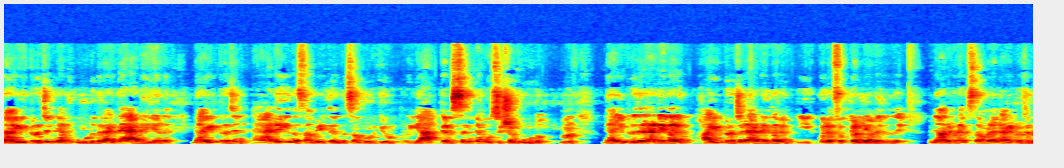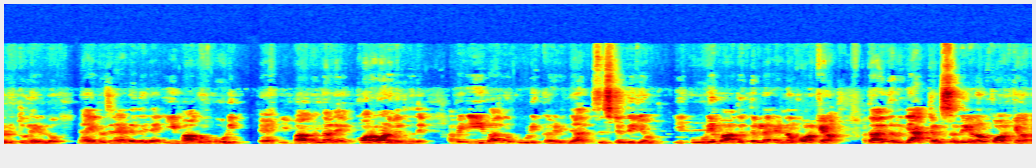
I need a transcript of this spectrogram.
നൈട്രജൻ ഞാൻ കൂടുതലായിട്ട് ആഡ് ചെയ്യാണ്. നൈട്രജൻ ആഡ് ചെയ്യുന്ന സമയത്ത് എന്ത് സംഭവിക്കും? റിയാക്ടൻസിന്റെ പൊസിഷൻ കൂടും. നൈട്രജൻ ആഡ് ചെയ്താലും ഹൈഡ്രജൻ ആഡ് ചെയ്താലും ഈക്വൽ എഫക്റ്റ് ആണ് ഞാൻ വരുന്നത്. ഞാനിവിടെ എക്സാമ്പിൾ നൈട്രജൻ എടുത്തുന്നേ ഉള്ളൂ. നൈട്രജൻ ആഡ് ചെയ്ത് കഴിഞ്ഞാൽ ഈ ഭാഗം കൂടി. ഈ ഭാഗം എന്താണ്? കുറവാണ് വരുന്നത്. അപ്പൊ ഈ ഭാഗം കൂടി കഴിഞ്ഞാൽ സിസ്റ്റം എന്ത് ചെയ്യും? ഈ കൂടിയ ഭാഗത്തുള്ള എണ്ണം കുറയ്ക്കണം. അതായത് റിയാക്ടൻസ് എന്ത് ചെയ്യണം? കുറയ്ക്കണം.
